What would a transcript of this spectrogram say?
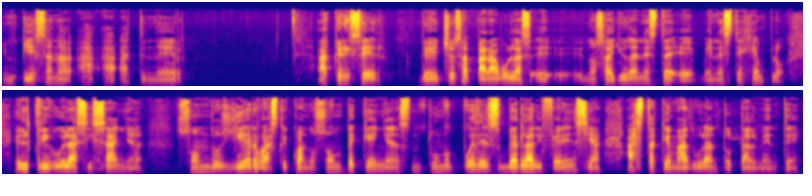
empiezan a, a, a tener, a crecer de hecho, esa parábola eh, eh, nos ayuda en este, eh, en este ejemplo. El trigo y la cizaña son dos hierbas que cuando son pequeñas tú no puedes ver la diferencia hasta que maduran totalmente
